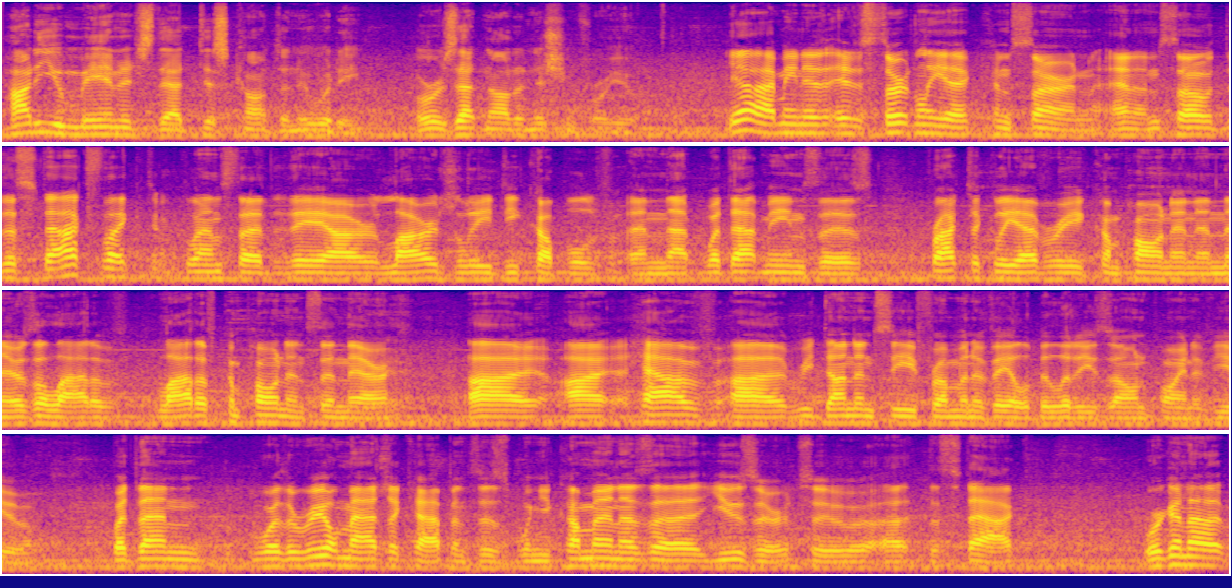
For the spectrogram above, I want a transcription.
How do you manage that discontinuity? Or is that not an issue for you? Yeah, I mean, it is certainly a concern. And, and, so the stacks, like Glenn said, they are largely decoupled, and that, what that means is practically every component, and there's a lot of, lot of components in there, uh, have uh, redundancy from an availability zone point of view. But then where the real magic happens is when you come in as a user to uh, the stack, we're going to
